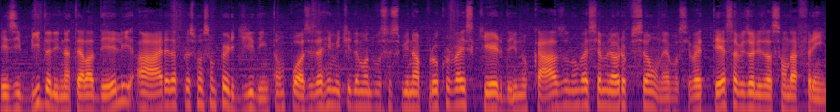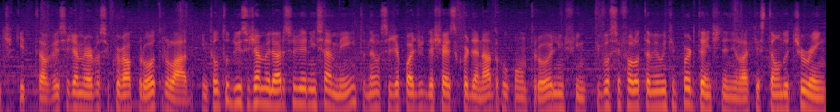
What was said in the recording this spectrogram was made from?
exibido ali na tela dele a área da aproximação perdida. Então, pô, às vezes a remetida manda você subir na pro curva à esquerda e no caso não vai ser a melhor opção, né? Você vai ter essa visualização da frente, que talvez seja melhor você curvar para o outro lado. Então tudo isso já melhora o seu gerenciamento, né? Você já pode deixar isso coordenado com o controle, enfim. E você falou também muito importante, Danilo, a questão do terrain.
